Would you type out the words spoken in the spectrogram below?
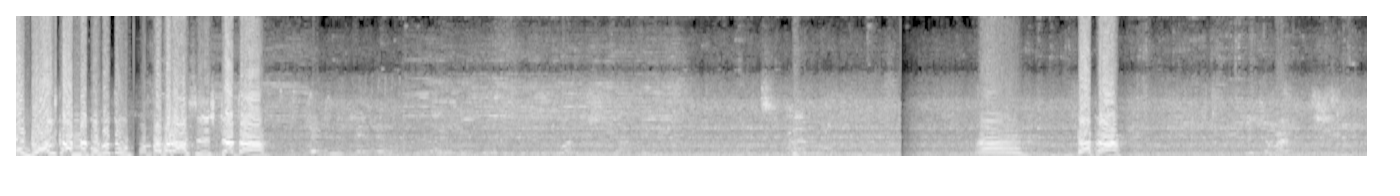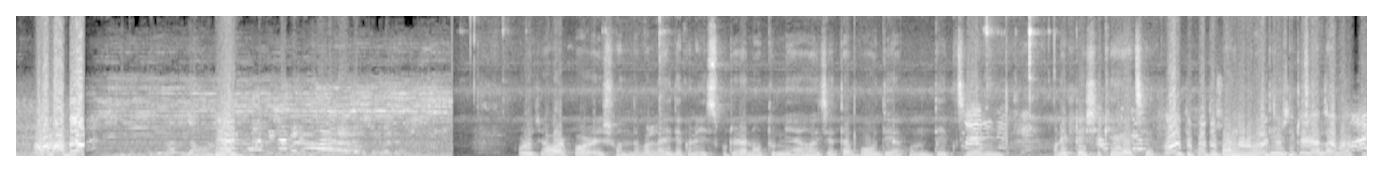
এ ডল কান্না করবে তো আবার আসিস, টাটা। টাটা। আমার মাথা ওরা যাওয়ার পর এই সন্ধ্যাবেলায় দেখুন স্কুটিটা নতুন নেওয়া হয়েছে তা বৌদি এখন দেখছি আমি অনেকটাই শিখে গেছে। ওই তো কত সুন্দর হয়েছে শিখে গেছে। কি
